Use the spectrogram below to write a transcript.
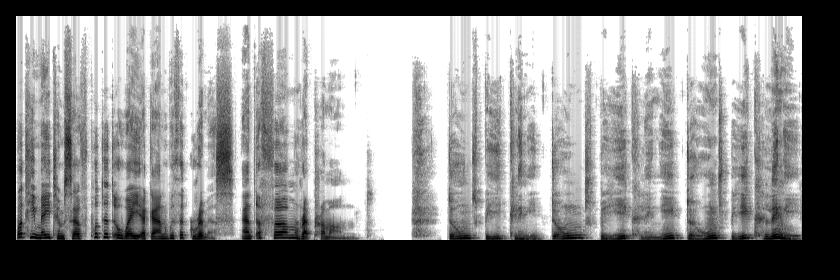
but he made himself put it away again with a grimace and a firm reprimand. Don't be clingy, don't be clingy, don't be clingy,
